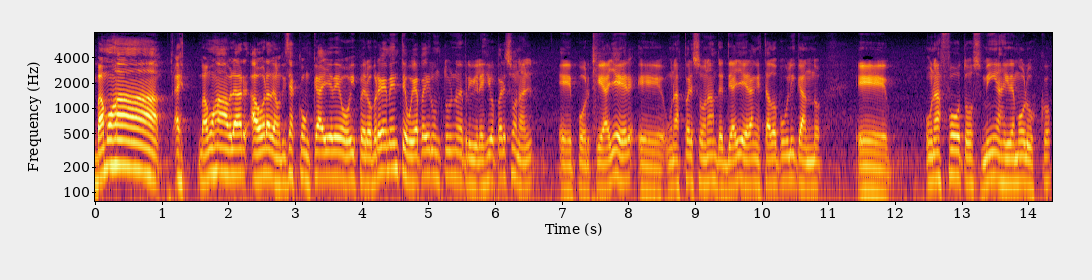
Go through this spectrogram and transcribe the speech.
vamos a, vamos a hablar ahora de noticias con calle de hoy, pero brevemente voy a pedir un turno de privilegio personal, eh, porque ayer eh, unas personas desde ayer han estado publicando eh, unas fotos mías y de Molusco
